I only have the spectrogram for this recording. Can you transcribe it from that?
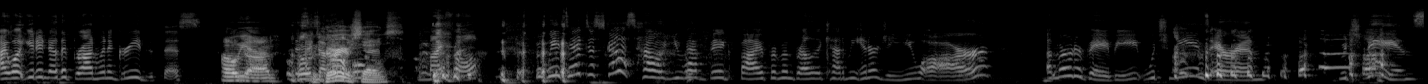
I want you to know that Bronwyn agreed with this. Oh, Oh, yeah. God. This is Prepare yourselves. My fault. But we did discuss how you have big five from Umbrella Academy energy. You are a murder baby, which means Aaron, which means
